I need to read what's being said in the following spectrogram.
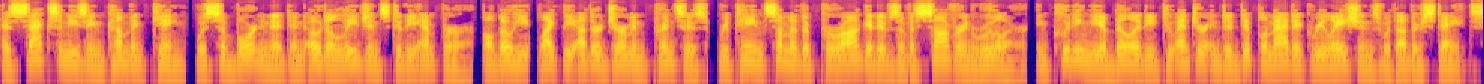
as Saxony's incumbent king, was subordinate and owed allegiance to the emperor, although he, like the other German princes, retained some of the prerogatives of a sovereign ruler, including the ability to enter into diplomatic relations with other states.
